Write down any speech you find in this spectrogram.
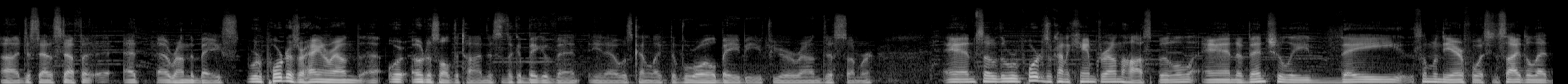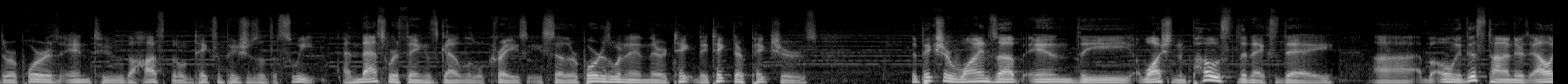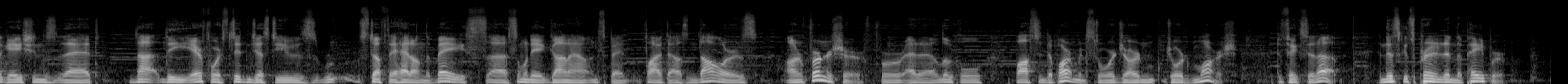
uh, just out of stuff at, at, around the base. Reporters are hanging around uh, Otis all the time. This is like a big event. You know, it was kind of like the royal baby if you're around this summer. And so the reporters are kind of camped around the hospital, and eventually they, someone in the Air Force, decided to let the reporters into the hospital to take some pictures of the suite. And that's where things got a little crazy. So the reporters went in there, take they take their pictures the picture winds up in the Washington Post the next day, uh, but only this time there's allegations that not the Air Force didn't just use stuff they had on the base. Uh, somebody had gone out and spent five thousand dollars on furniture for at a local Boston department store, Jordan, Jordan Marsh, to fix it up, and this gets printed in the paper.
